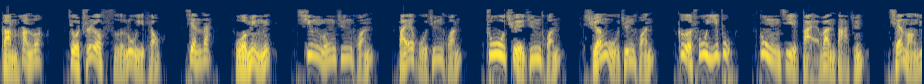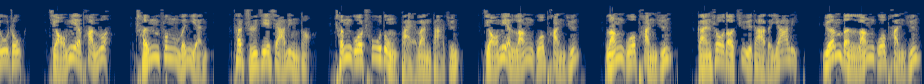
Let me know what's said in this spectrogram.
敢叛乱，就只有死路一条。现在，我命令青龙军团、白虎军团、朱雀军团、玄武军团各出一部，共计百万大军前往幽州剿灭叛乱。陈峰闻言，他直接下令道：“陈国出动百万大军剿灭狼国叛军。”狼国叛军感受到巨大的压力，原本狼国叛军。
